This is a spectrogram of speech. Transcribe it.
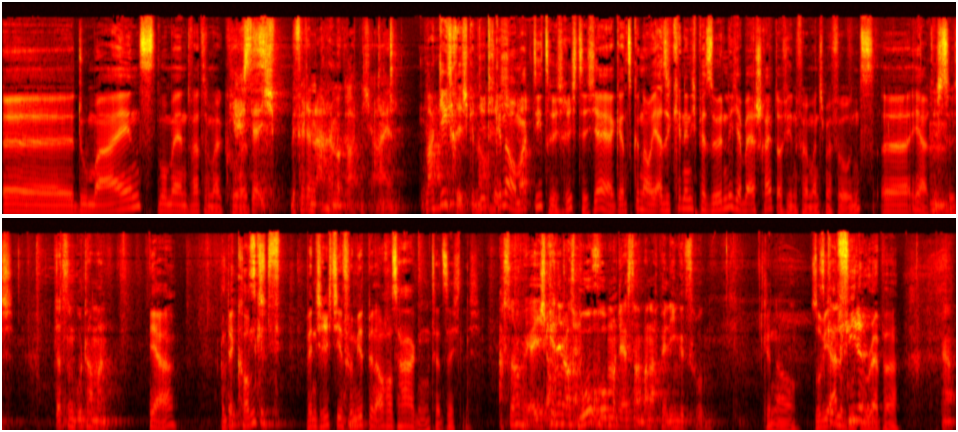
Äh, du meinst, Moment, warte mal kurz. der? Ich, mir fällt der Nachname gerade nicht ein. Marc Dietrich, genau. Dietrich. Genau, Ja. Marc Dietrich, richtig. Ja, ja, ganz genau. Ja, also ich kenne ihn nicht persönlich, aber er schreibt auf jeden Fall manchmal für uns. Äh, ja, richtig. Das ist ein guter Mann. Ja. Und der kommt, es wenn ich richtig informiert bin, auch aus Hagen tatsächlich. Ach so, ja, ich kenne ihn aus Bochum und der ist dann aber nach Berlin gezogen. Genau. So wie gibt alle viele- guten Rapper. Ja.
